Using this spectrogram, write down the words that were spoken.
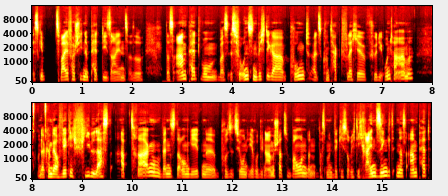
es gibt zwei verschiedene Pad-Designs. Also das Armpad, wo, was ist für uns ein wichtiger Punkt als Kontaktfläche für die Unterarme. Und da können wir auch wirklich viel Last abtragen, wenn es darum geht, eine Position aerodynamischer zu bauen, dann, dass man wirklich so richtig reinsinkt in das Armpad.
